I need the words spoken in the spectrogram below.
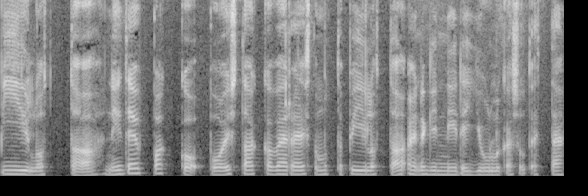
piilottaa. Niitä ei ole pakko poistaa kavereista, mutta piilottaa ainakin niiden julkaisut, että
